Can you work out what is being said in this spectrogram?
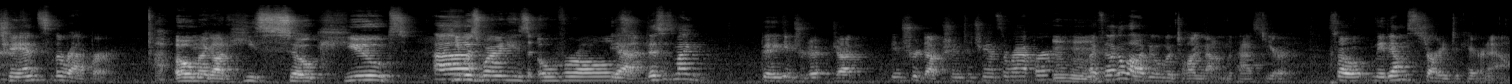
Chance the Rapper. oh my god, he's so cute. Uh, he was wearing his overalls. Yeah, this is my big introdu- introduction to Chance the Rapper. Mhm. I feel like a lot of people have been talking about him in the past year. So maybe I'm starting to care now.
